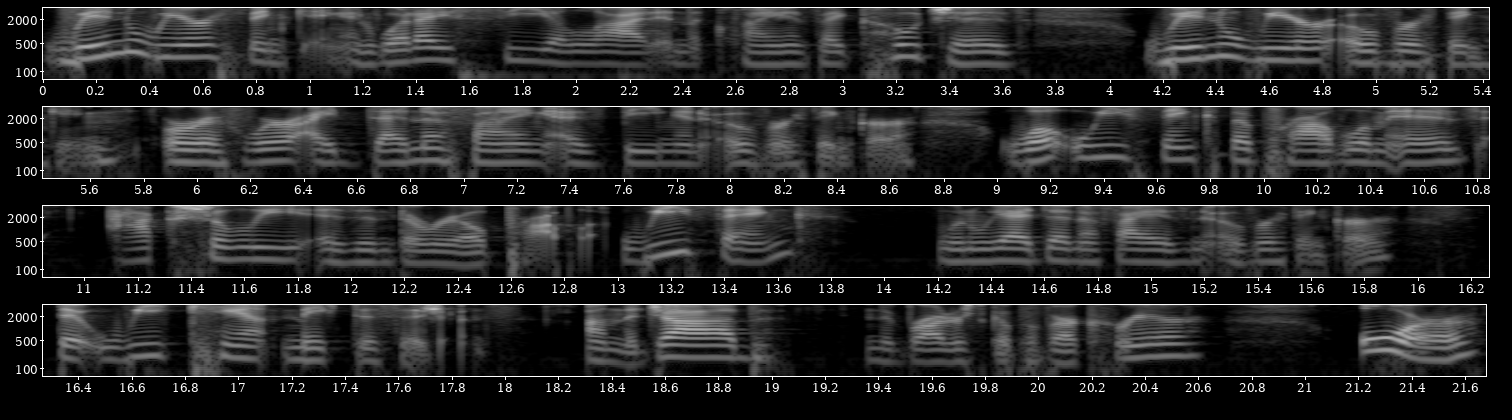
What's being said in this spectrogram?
when we're thinking, and what I see a lot in the clients I coach is when we're overthinking, or if we're identifying as being an overthinker, what we think the problem is actually isn't the real problem. We think, when we identify as an overthinker, that we can't make decisions on the job, in the broader scope of our career, or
